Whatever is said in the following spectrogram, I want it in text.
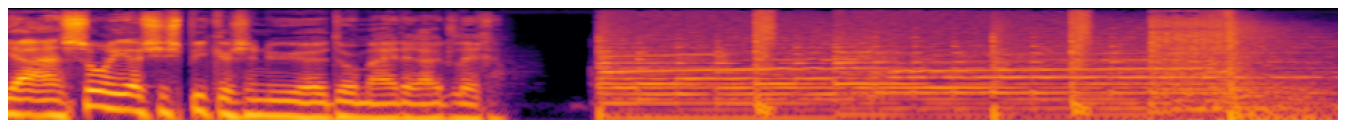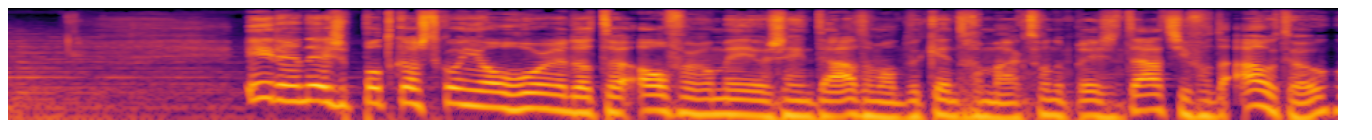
Ja, en sorry als je speakers er nu uh, door mij eruit liggen. Eerder in deze podcast kon je al horen dat de Alfa Romeo zijn datum had bekendgemaakt van de presentatie van de auto.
